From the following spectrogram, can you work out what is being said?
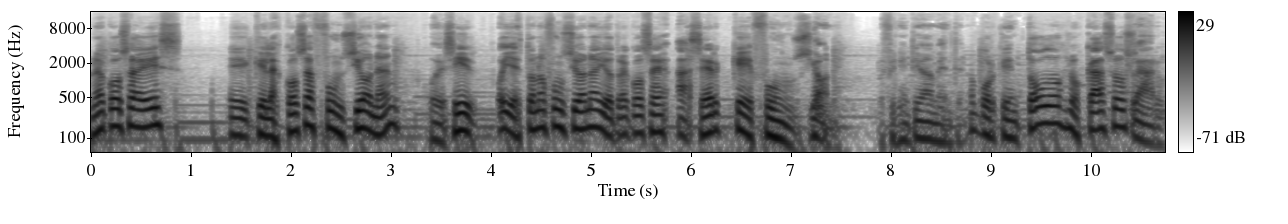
Una cosa es eh, que las cosas funcionan, o decir, oye, esto no funciona, y otra cosa es hacer que funcione, definitivamente, ¿no? porque en todos los casos, claro.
